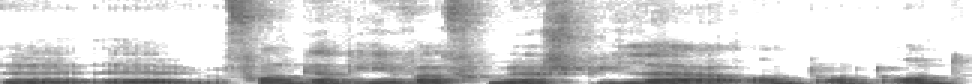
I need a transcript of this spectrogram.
äh, von Garnier war früher Spieler und, und, und.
